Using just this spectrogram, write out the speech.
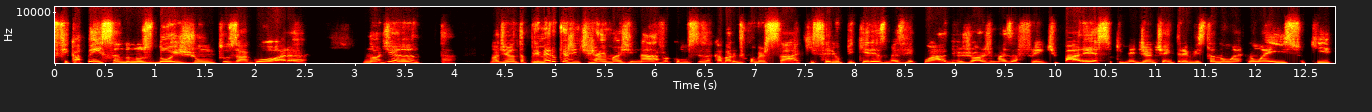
ficar pensando nos dois juntos agora não adianta. Não adianta. Primeiro que a gente já imaginava, como vocês acabaram de conversar, que seria o Piquerez mais recuado e o Jorge mais à frente. Parece que, mediante a entrevista, não é, não é isso que,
